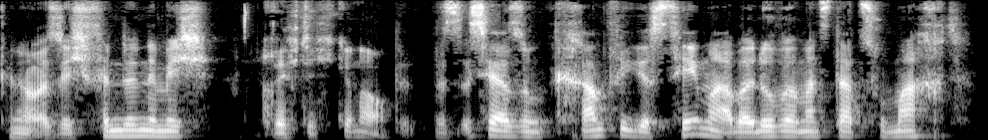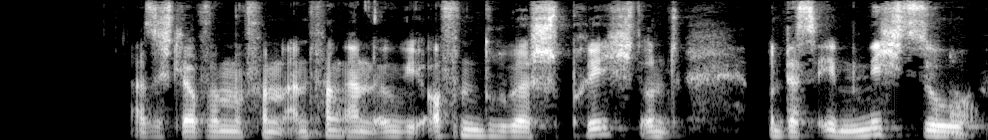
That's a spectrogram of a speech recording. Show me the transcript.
Genau, also ich finde nämlich. Richtig, genau. Das ist ja so ein krampfiges Thema, aber nur wenn man es dazu macht. Also ich glaube, wenn man von Anfang an irgendwie offen drüber spricht und, und das eben nicht so genau.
